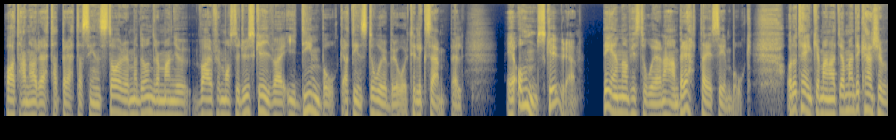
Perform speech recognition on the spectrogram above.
och att han har rätt att berätta sin story. Men då undrar man ju varför måste du skriva i din bok att din storebror till exempel är omskuren? Det är en av historierna han berättar i sin bok. Och då tänker man att ja, men det kanske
